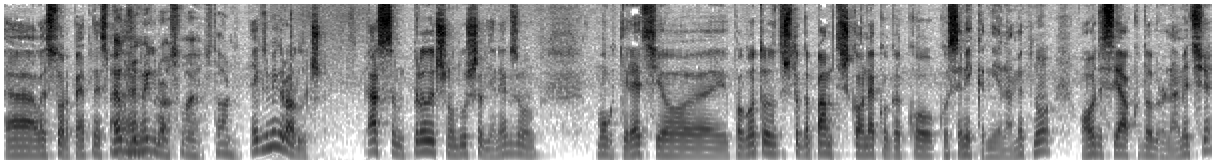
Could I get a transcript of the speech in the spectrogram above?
a, Lesor 15 poena. Exum igrao svoje, stvarno. Exum igra odlično. Ja sam prilično oduševljen Exumom, mogu ti reći, ovaj, pogotovo zato što ga pamtiš kao nekoga ko, ko se nikad nije nametnuo. Ovde se jako dobro nameće,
